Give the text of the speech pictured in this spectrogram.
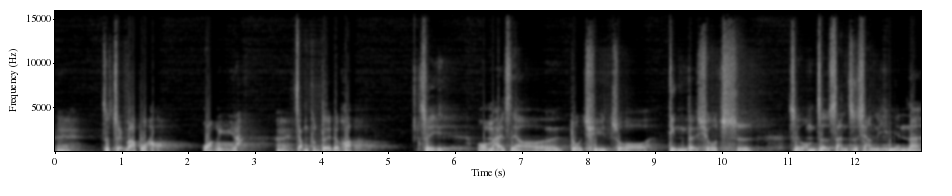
哎，这嘴巴不好，妄语了，哎，讲不对的话。所以我们还是要多去做定的修持。所以我们这三支香里面呢，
